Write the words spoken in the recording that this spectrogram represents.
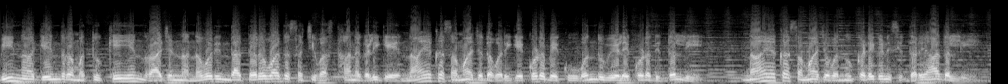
ಬಿ. ನಾಗೇಂದ್ರ ಮತ್ತು ಕೆಎನ್ ರಾಜಣ್ಣನವರಿಂದ ತೆರವಾದ ಸಚಿವ ಸ್ಥಾನಗಳಿಗೆ ನಾಯಕ ಸಮಾಜದವರಿಗೆ ಕೊಡಬೇಕು ಒಂದು ವೇಳೆ ಕೊಡದಿದ್ದಲ್ಲಿ ನಾಯಕ ಸಮಾಜವನ್ನು ಕಡೆಗಣಿಸಿದ್ದರೆ ಆದಲ್ಲಿ.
